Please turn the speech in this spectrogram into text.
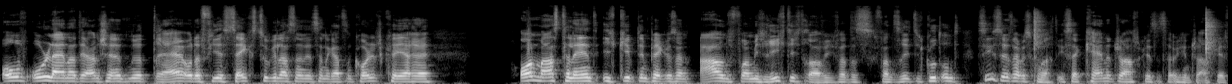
O-Liner, der anscheinend nur drei oder vier Sacks zugelassen hat in seiner ganzen College-Karriere. On Mass Talent, ich gebe den Packers ein A und freue mich richtig drauf. Ich fand das, fand das richtig gut. Und siehst du, jetzt habe ich es gemacht. Ich sage keine Draft Grades, jetzt habe ich einen Draft Grade.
